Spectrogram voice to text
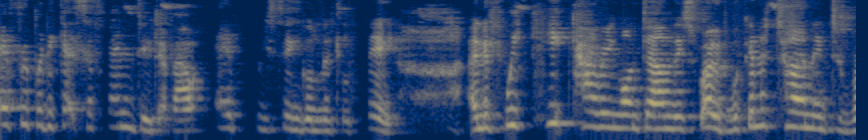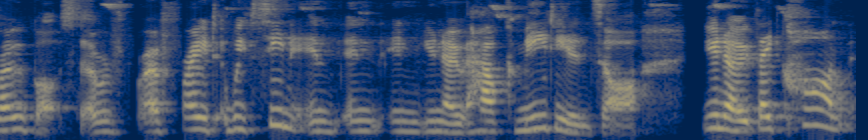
Everybody gets offended about every single little thing, and if we keep carrying on down this road, we're going to turn into robots that are afraid. We've seen it in, in in you know how comedians are. You know they can't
